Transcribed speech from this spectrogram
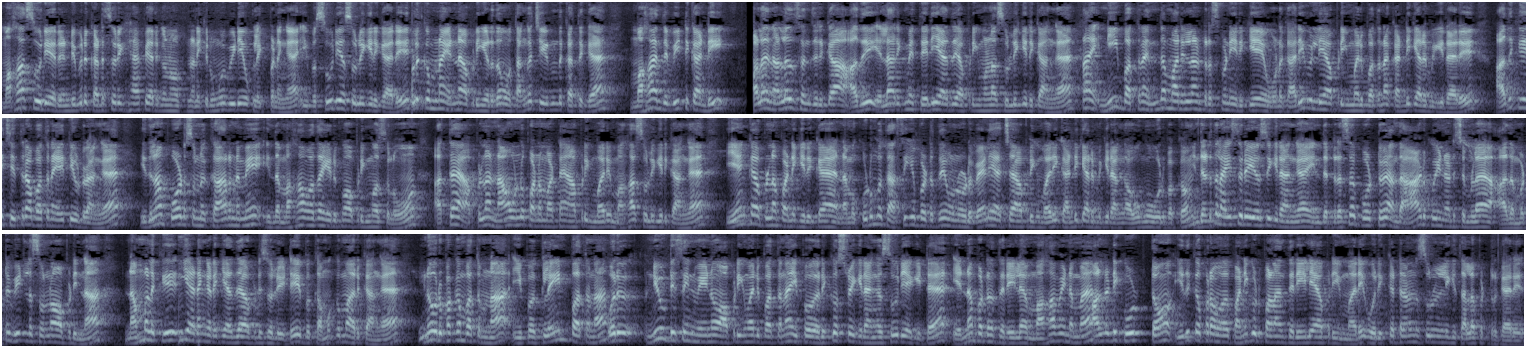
மகா சூர்யா ரெண்டு பேரும் கடைசி வரைக்கும் ஹாப்பியா இருக்கணும் அப்படின்னு நினைக்கிறவங்க வீடியோ கிளிக் பண்ணுங்க. இப்ப சூர்யா சொல்லியிருக்காரு ஒழுக்கம்னா என்ன அப்படிங்கறத உன் தங்கச்சி இருந்து கத்துக்க. மகா இந்த வீட்டுக்காண்டி பல நல்லது செஞ்சிருக்கா? அது எல்லாருக்குமே தெரியாது அப்படிங்கிற மாதிரி சொல்லியிருக்காங்க நீ பார்த்தனா இந்த மாதிரி எல்லாம் ட்ரெஸ் பண்ணிருக்கே உனக்கு அறிவு இல்லையா அப்படிங்க மாதிரி பார்த்தனா கண்டிக்க ஆரம்பிக்கிறாரு. அதுக்கு சித்ரா பார்த்தனா ஏத்தி விடுறாங்க. இதெல்லாம் போட சொன்ன காரணமே இந்த மகாவா தான் இருக்கும் அப்படிங்கிற சொல்லுவோம். அத்தை அப்படிலாம் நான் ஒன்றும் பண்ண மாட்டேன் அப்படிங்கிற மாதிரி மகா சொல்லியிருக்காங்க ஏங்க அப்படிலாம் பண்ணிக்கிருக்க? நம்ம குடும்பத்தை அசிங்கப்பட்டதே உன்னோட வேலையாச்சா? அப்படிங்கிற மாதிரி கண்டிக்க ஆரம்பிக்கிறாங்க அவங்க ஒரு பக்கம். இந்த இடத்துல ஐஸ்வர்யா யோசிக்கிறாங்க. இந்த ட்ரெஸ்ஸை போட்டு அந்த ஆடு போய் நினைச்சோம்ல அதை மட்டும் வீட்டுல சொன்னோம் அப்படின்னா நம்மளுக்கு இங்க இடம் கிடைக்காது அப்படி சொல்லிட்டு இப்ப கமுக்கமா இருக்காங்க. இன்னொரு பக்கம் பார்த்தோம்னா இப்ப கிளைன் பார்த்தோம்னா ஒரு நியூ டிசைன் வேணும் அப்படிங்கிற மாதிரி பார்த்தோம்னா இப்போ ரிக்வஸ்ட் வைக்கிறாங்க சூர்யா கிட்ட. என்ன பண்றது தெரியல. மகாவை நம்ம ஆல்ரெடி கூப்பிட்டோம். இதுக்கப்புறம் அவர் பண்ணி கொடுப்பான்னு தெரியல அப்படிங்கிற மாதிரி ஒரு இக்கட்டான சூழ்நிலைக்கு தள்ளப்பட்டிருக்காரு.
